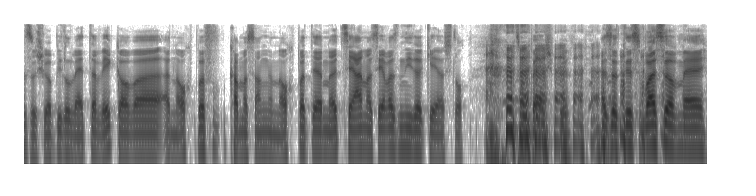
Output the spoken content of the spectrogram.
also schon ein bisschen weiter weg, aber ein Nachbar, kann man sagen, ein Nachbar, der meldet sich einmal Servus Niedergerstel zum Beispiel. Also das war so mein,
